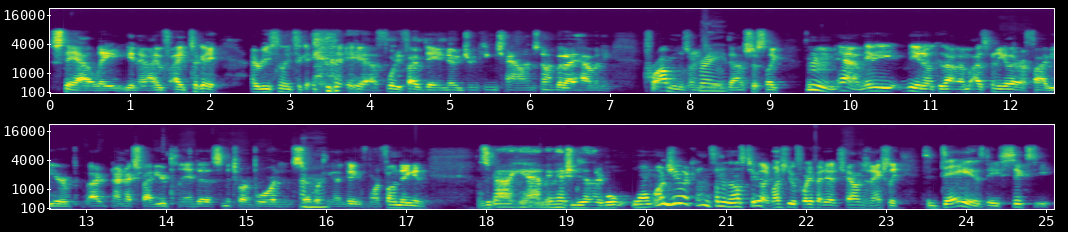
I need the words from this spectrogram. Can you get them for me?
stay out late. You know, I've I took a I recently took a, a 45 day no drinking challenge. Not that I have any problems or anything right. like that. It's just like, hmm, yeah, maybe, you know, because I, I, was putting together a five year, our, our, next five year plan to submit to our board and start uh-huh. working on getting more funding. And I was like, oh, yeah, maybe I should do that. Like, well, why don't you work on something else too? Like, why don't you do a 45 day challenge? And actually, today is day 60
